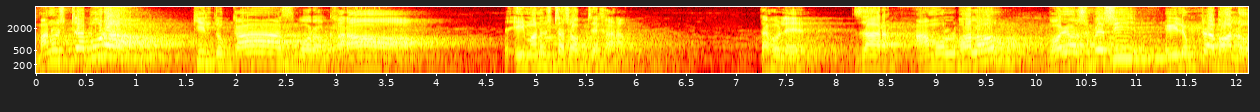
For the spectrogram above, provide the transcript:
মানুষটা বুড়া, কিন্তু কাজ বড় খারাপ। এই মানুষটা সবচেয়ে খারাপ। তাহলে যার আমল ভালো, বয়স বেশি, এই লোকটা ভালো।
